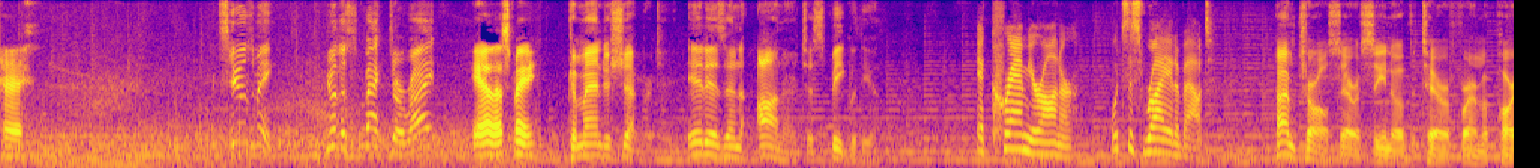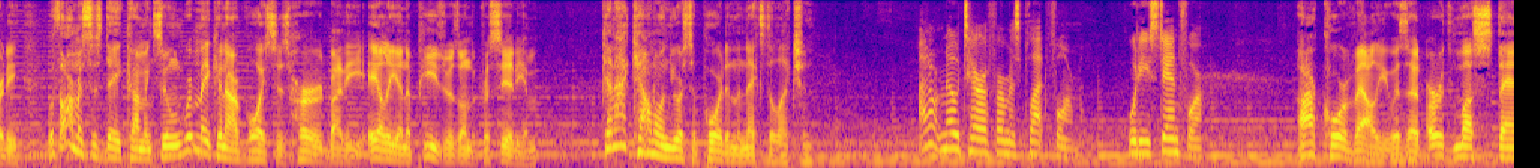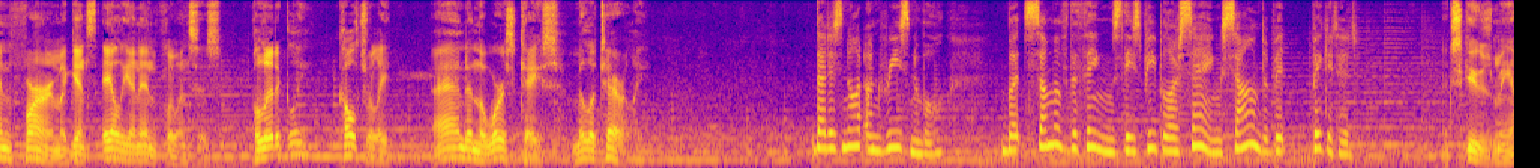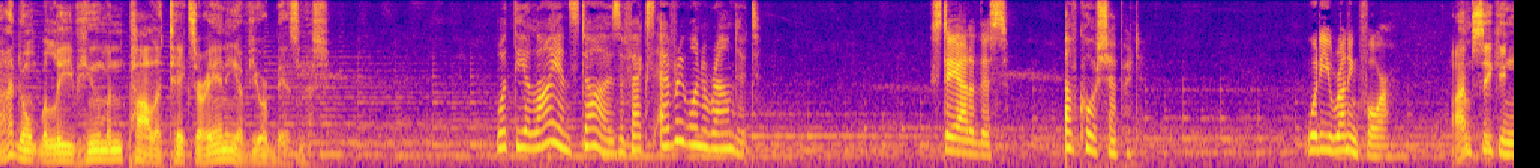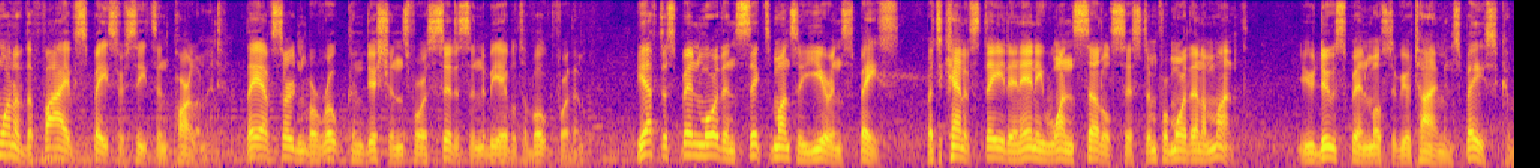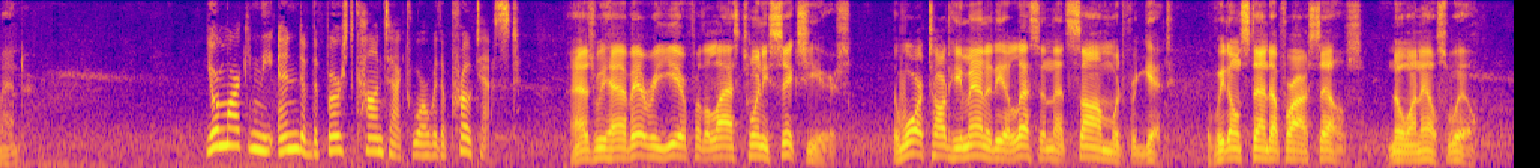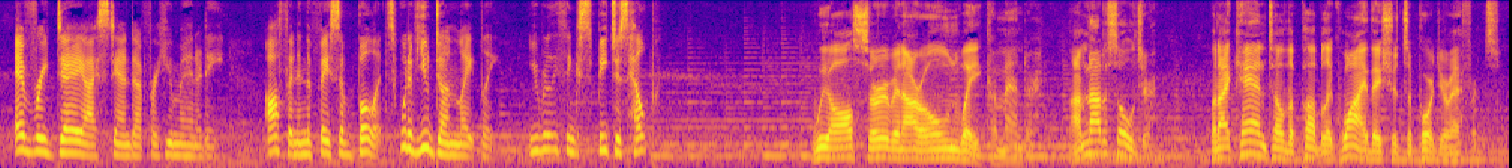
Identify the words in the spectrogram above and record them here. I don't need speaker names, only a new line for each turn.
Heh.
Excuse me. You're the Spectre, right?
Yeah, that's me.
Commander Shepard, it is an honor to speak with you.
Yeah, cram your honor. What's this riot about?
I'm Charles Saracino of the Terra Firma Party. With Armistice Day coming soon, we're making our voices heard by the alien appeasers on the Presidium. Can I count on your support in the next election?
I don't know Terra Firma's platform. What do you stand for?
Our core value is that Earth must stand firm against alien influences. Politically, culturally, and in the worst case, militarily.
That is not unreasonable, but some of the things these people are saying sound a bit bigoted.
Excuse me, I don't believe human politics are any of your business.
What the Alliance does affects everyone around it.
Stay out of this.
Of course, Shepard.
What are you running for?
I'm seeking one of the five spacer seats in Parliament. They have certain baroque conditions for a citizen to be able to vote for them. You have to spend more than six months a year in space, but you can't have stayed in any one settled system for more than a month. You do spend most of your time in space, Commander.
You're marking the end of the first contact war with a protest.
As we have every year for the last 26 years. The war taught humanity a lesson that some would forget. If we don't stand up for ourselves, no one else will.
Every day I stand up for humanity. Often in the face of bullets. What have you done lately? You really think speeches help?
We all serve in our own way, Commander. I'm not a soldier, but I can tell the public why they should support your efforts.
